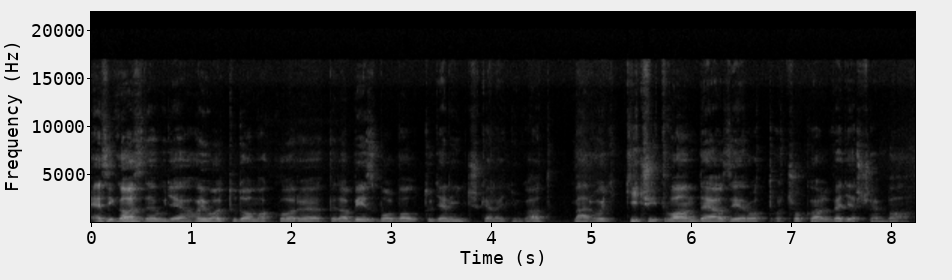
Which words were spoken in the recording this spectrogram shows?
ez igaz, de ugye ha jól tudom, akkor például a baseballban ott ugye nincs kelet-nyugat, már hogy kicsit van, de azért ott, ott sokkal vegyesebb a...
